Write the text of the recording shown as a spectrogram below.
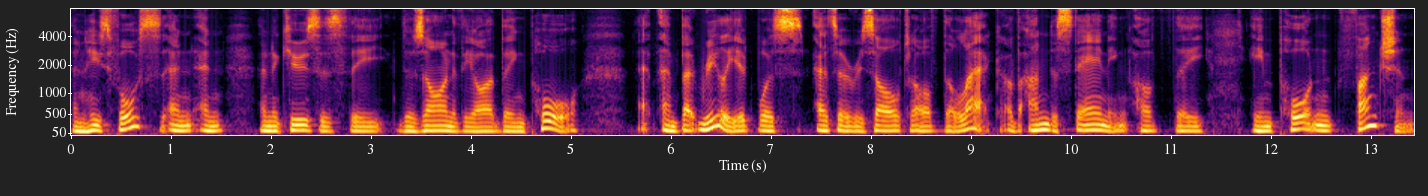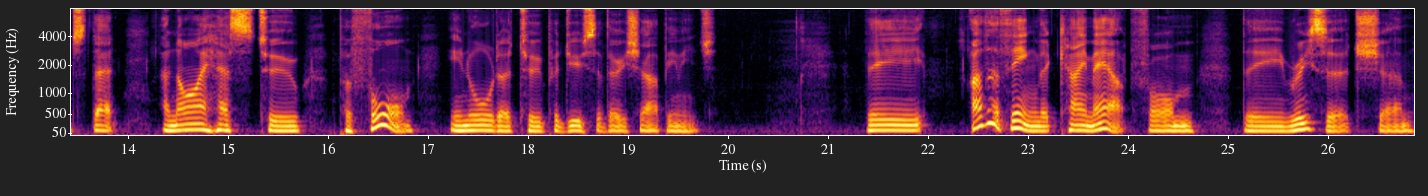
and he's forced and and and accuses the design of the eye being poor, and but really it was as a result of the lack of understanding of the important functions that an eye has to perform in order to produce a very sharp image. The other thing that came out from the research um,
